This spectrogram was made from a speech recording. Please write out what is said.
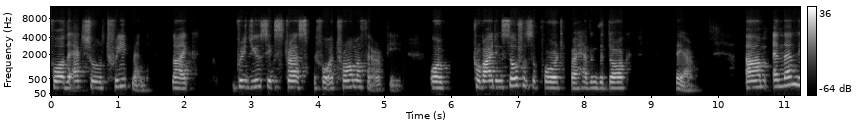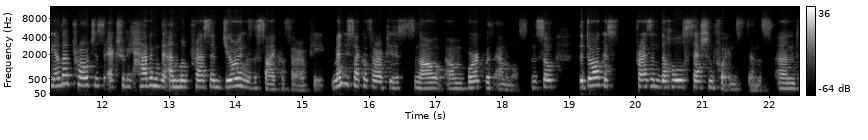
for the actual treatment, like reducing stress before a trauma therapy or providing social support by having the dog there. Um, and then the other approach is actually having the animal present during the psychotherapy. Many psychotherapists now um, work with animals. And so the dog is present the whole session, for instance. And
